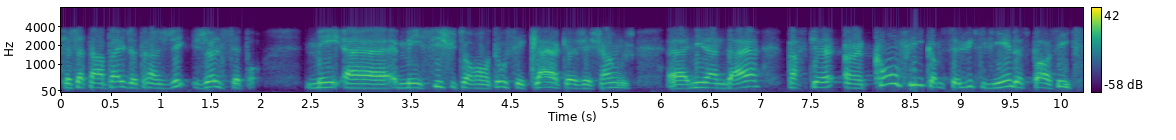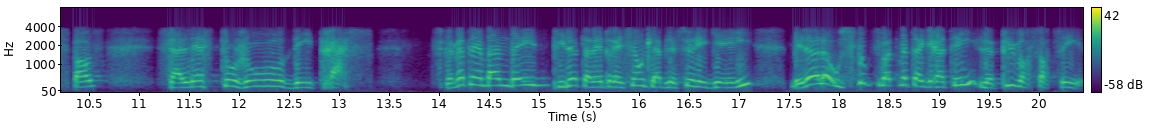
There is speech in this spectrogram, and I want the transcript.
que ça t'empêche de transiger. Je le sais pas. Mais, euh, mais si je suis Toronto, c'est clair que j'échange euh, Nylander parce qu'un conflit comme celui qui vient de se passer et qui se passe, ça laisse toujours des traces. Tu peux mettre un band-aid, puis là, tu as l'impression que la blessure est guérie, mais là, là, aussitôt que tu vas te mettre à gratter, le pu va ressortir.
